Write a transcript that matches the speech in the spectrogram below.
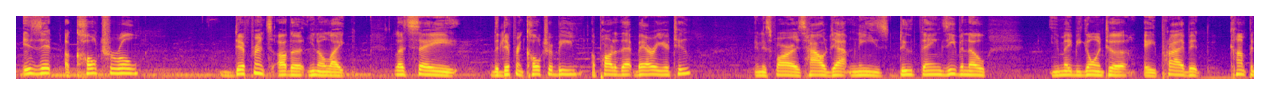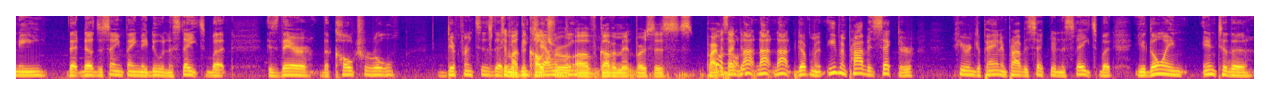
is it a cultural difference? Are the you know like let's say the different culture be a part of that barrier too? And as far as how Japanese do things, even though you may be going to a private company that does the same thing they do in the states, but is there the cultural differences that about the culture of government versus private Well, sector. No, not not not government, even private sector here in Japan and private sector in the states. But you're going into the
